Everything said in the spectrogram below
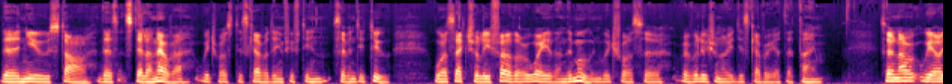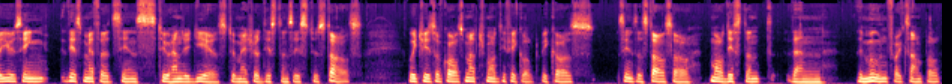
the new star, the Stella Nova, which was discovered in 1572, was actually further away than the moon, which was a revolutionary discovery at that time. So now we are using this method since 200 years to measure distances to stars, which is of course much more difficult because since the stars are more distant than the moon, for example,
